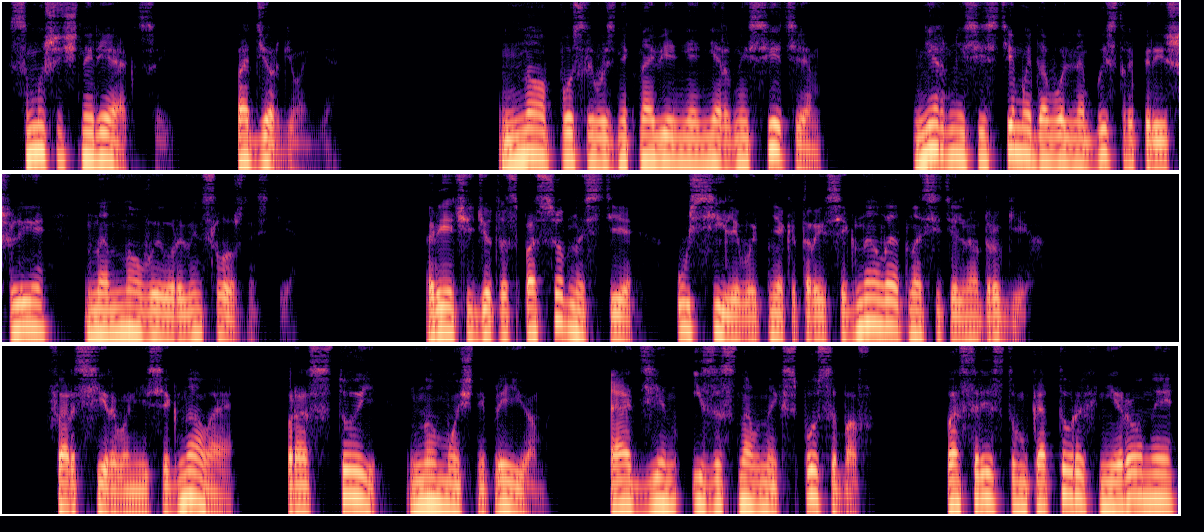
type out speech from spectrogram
с мышечной реакцией, подергивание. Но после возникновения нервной сети нервные системы довольно быстро перешли на новый уровень сложности. Речь идет о способности усиливать некоторые сигналы относительно других. Форсирование сигнала – простой, но мощный прием, один из основных способов, посредством которых нейроны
